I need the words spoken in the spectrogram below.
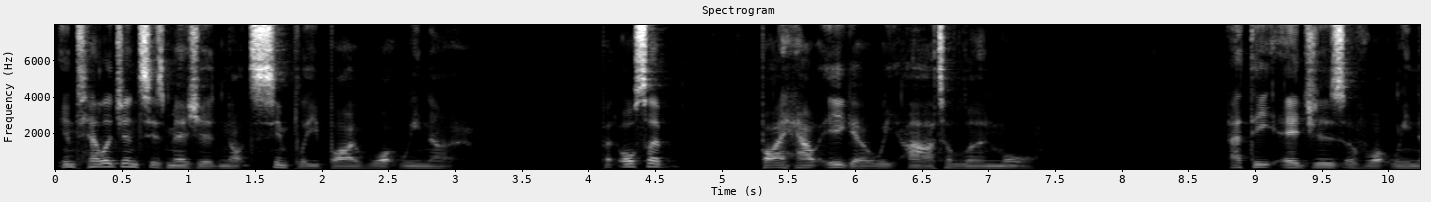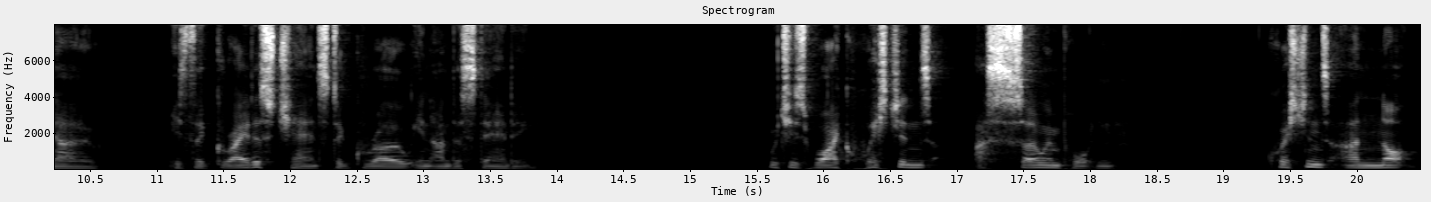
Intelligence is measured not simply by what we know, but also by how eager we are to learn more. At the edges of what we know is the greatest chance to grow in understanding, which is why questions are so important. Questions are not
